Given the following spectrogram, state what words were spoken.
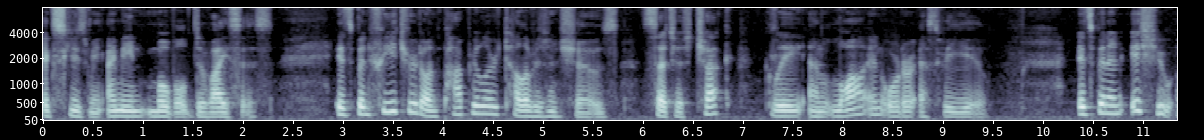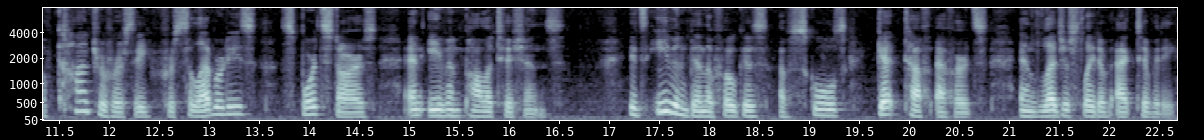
excuse me, I mean mobile devices. It's been featured on popular television shows such as Chuck, Glee, and Law and Order SVU. It's been an issue of controversy for celebrities, sports stars, and even politicians. It's even been the focus of schools' Get Tough efforts and legislative activity.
